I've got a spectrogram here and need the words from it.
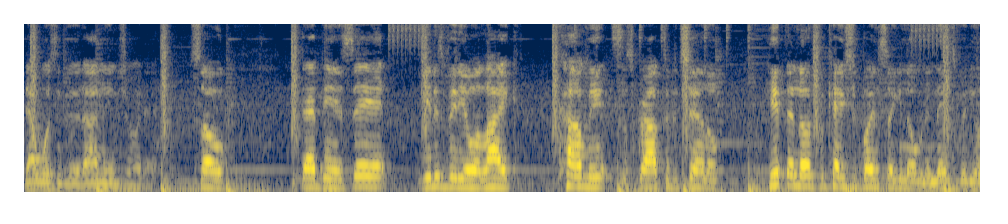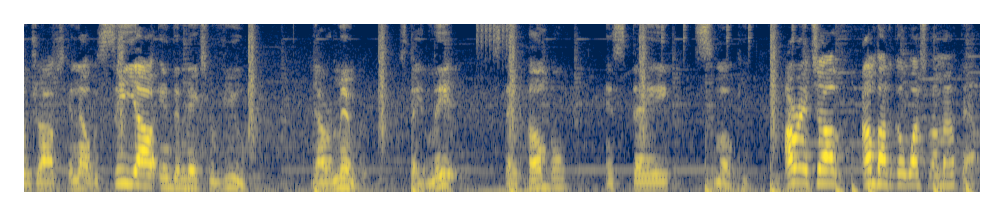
That wasn't good. I didn't enjoy that. So, that being said, give this video a like, comment, subscribe to the channel, hit that notification button so you know when the next video drops, and I will see y'all in the next review. Y'all remember, stay lit, stay humble, and stay smoky. All right, y'all, I'm about to go wash my mouth out.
